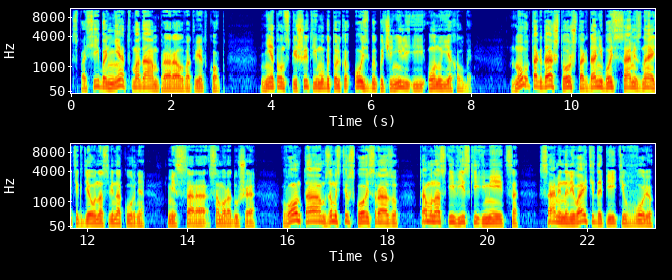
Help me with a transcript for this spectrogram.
«Спасибо, нет, мадам», — проорал в ответ Коп. «Нет, он спешит, ему бы только ось бы починили, и он уехал бы». «Ну, тогда что ж, тогда, небось, сами знаете, где у нас винокурня, мисс Сара Саморадушия. Вон там, за мастерской сразу. Там у нас и виски имеется. Сами наливайте да пейте в волю».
